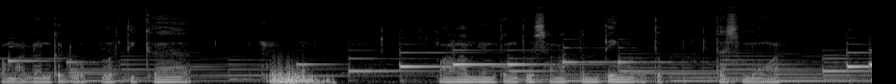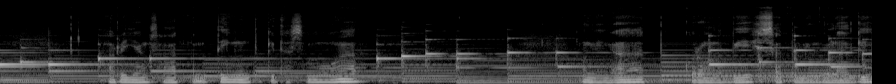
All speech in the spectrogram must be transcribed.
Ramadan ke-23 malam yang tentu sangat penting untuk kita semua. Hari yang sangat penting untuk kita semua. Mengingat kurang lebih satu minggu lagi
